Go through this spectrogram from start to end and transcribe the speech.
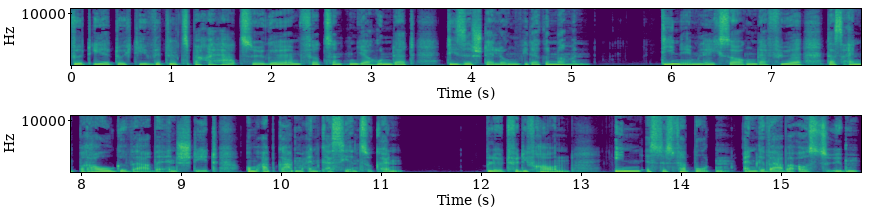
wird ihr durch die Wittelsbacher Herzöge im 14. Jahrhundert diese Stellung wieder genommen. Die nämlich sorgen dafür, dass ein Braugewerbe entsteht, um Abgaben einkassieren zu können. Blöd für die Frauen. Ihnen ist es verboten, ein Gewerbe auszuüben.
